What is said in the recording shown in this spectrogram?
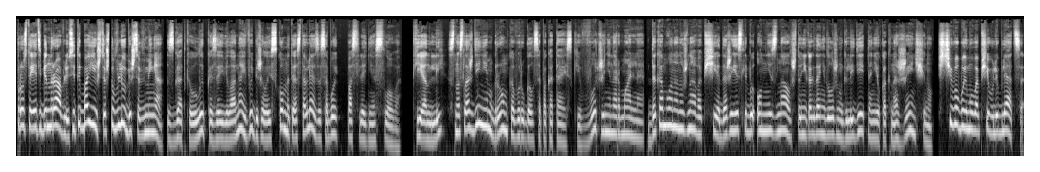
«Просто я тебе нравлюсь, и ты боишься, что влюбишься в меня!» С гадкой улыбкой заявила она и выбежала из комнаты, оставляя за собой последнее слово. Кьян Ли с наслаждением громко выругался по-катайски. Вот же ненормальная. Да кому она нужна вообще, даже если бы он не знал, что никогда не должен глядеть на нее как на женщину? С чего бы ему вообще влюбляться?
